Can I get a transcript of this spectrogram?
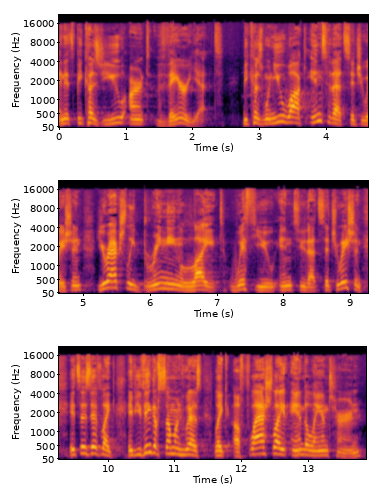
and it's because you aren't there yet. Because when you walk into that situation, you're actually bringing light with you into that situation. It's as if, like, if you think of someone who has like a flashlight and a lantern,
